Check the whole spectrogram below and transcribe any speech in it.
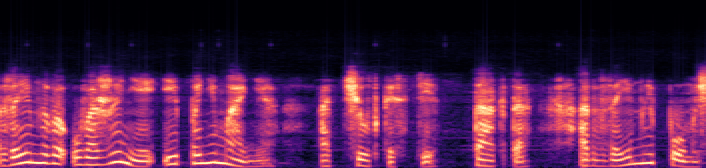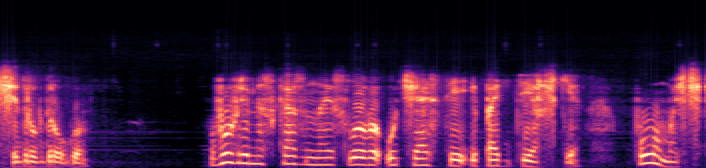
взаимного уважения и понимания, от чуткости, такта, от взаимной помощи друг другу. Вовремя сказанное слово участия и поддержки – помощь,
